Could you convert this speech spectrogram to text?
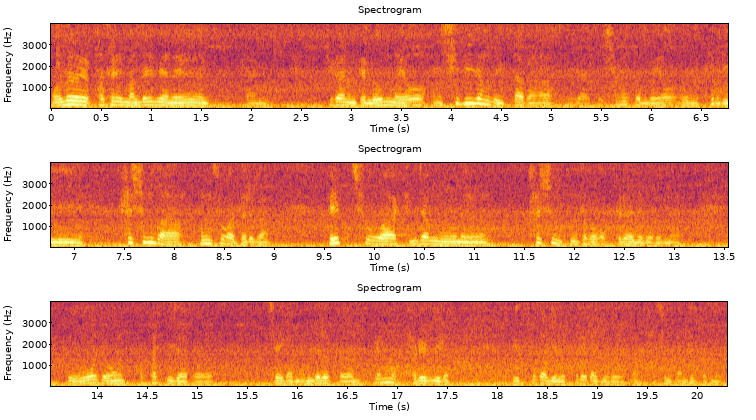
오늘 밭을 만들면은 한 기간은 별로 없네요. 한 10일 정도 있다가 이제 심을 건데요. 오늘 우리 칼슘과 홍수가 들어간 배추와 김장무는 칼슘 분석가 꼭 들어야 되거든요. 그 5종 복합비료로 저희가 만들었던 깻목 발효비료 이두 가지를 뿌려가지고 일단 밭을 만들 겁니다.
